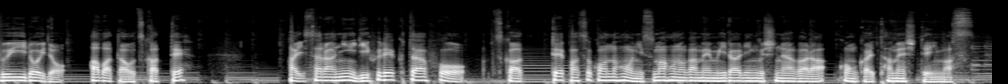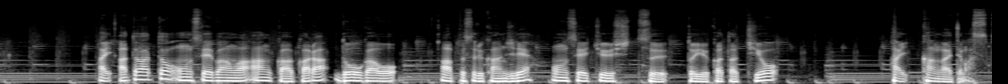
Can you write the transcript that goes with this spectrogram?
Vroid アバターを使ってはい、さらにリフレクター4使ってパソコンの方にスマホの画面ミラーリングしながら今回試しています。はい、後々音声版はアンカーから動画をアップする感じで音声抽出という形をはい考えてます。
